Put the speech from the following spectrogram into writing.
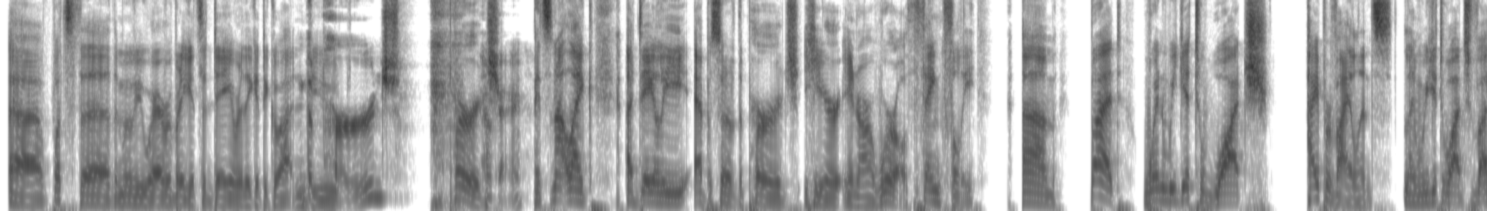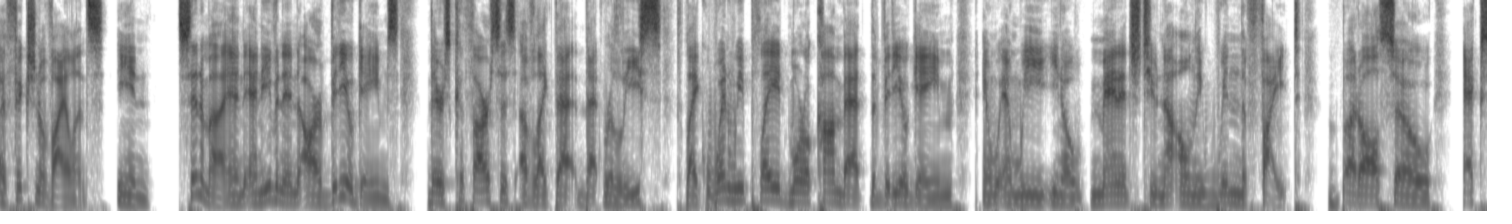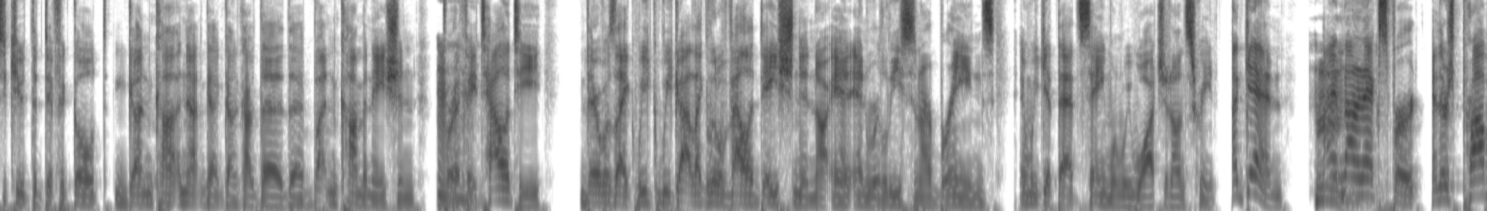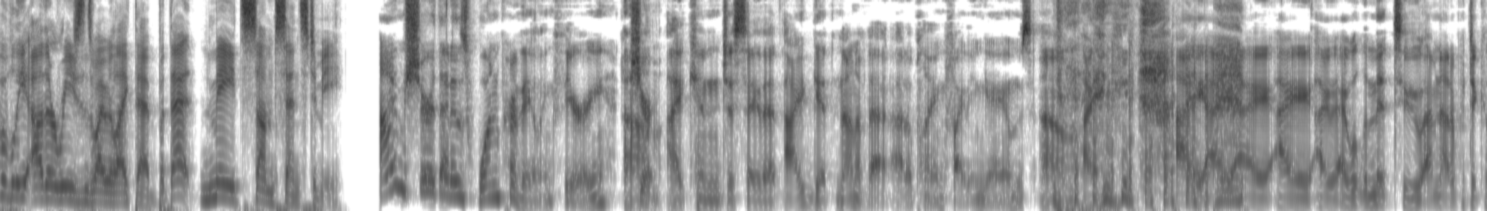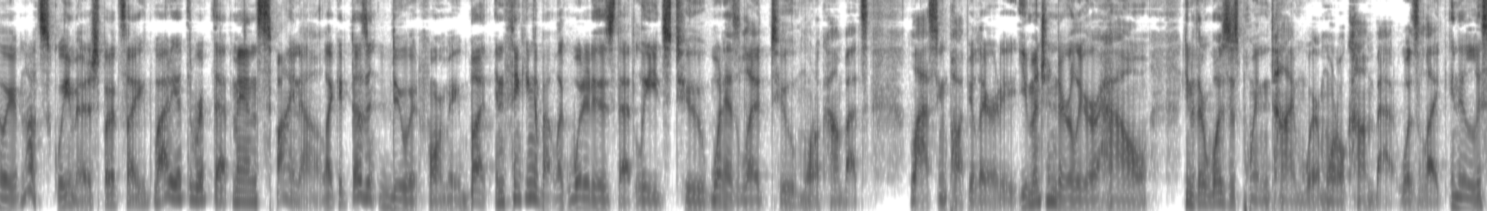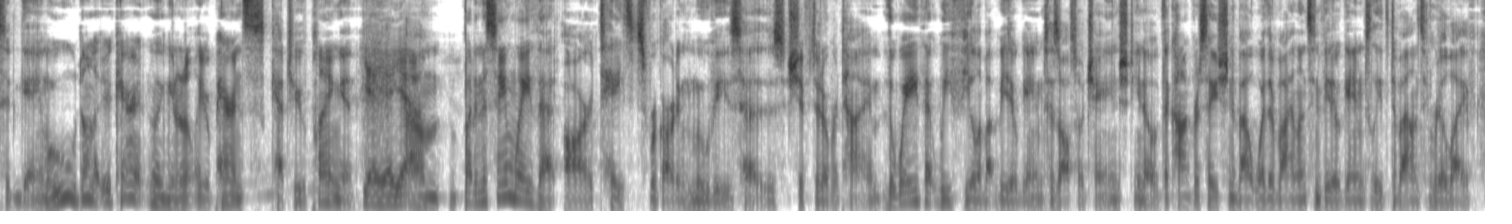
uh what's the the movie where everybody gets a day where they get to go out and The do Purge. purge Okay. it's not like a daily episode of The Purge here in our world, thankfully. Um, but when we get to watch hyperviolence, and we get to watch vi- fictional violence in cinema and, and even in our video games, there's catharsis of like that that release. Like when we played Mortal Kombat, the video game, and and we you know managed to not only win the fight but also execute the difficult gun con- not gun, com- the the button combination for a Mhm. fatality there was like we we got like little validation in our and, and release in our brains and we get that same when we watch it on screen again i am not an expert and there's probably other reasons why we like that but that made some sense to me I'm sure that is one prevailing theory. Um, Sure. I can just say that I get none of that out of playing fighting games. Um, I, I, I, I, I, I will admit to, I'm not a particularly, I'm not squeamish, but it's like, why do you have to rip that man's spine out? Like, it doesn't do it for me. But in thinking about like what it is that leads to, what has led to Mortal Kombat's lasting popularity, you mentioned earlier how, you know, there was this point in time where Mortal Kombat was like an illicit game. Ooh, don't let your parent, you know, don't let your parents catch you playing it. yeah yeah yeah Um, but in the same way that our tastes regarding movies has shifted over time, the way that we feel about video games has also changed. You know, the conversation about whether violence in video games leads to violence in real life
